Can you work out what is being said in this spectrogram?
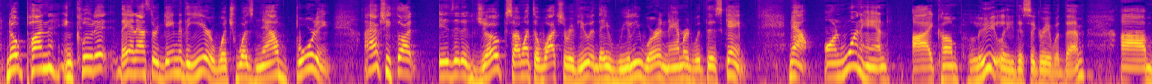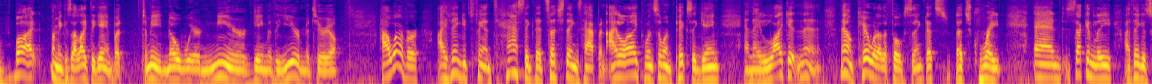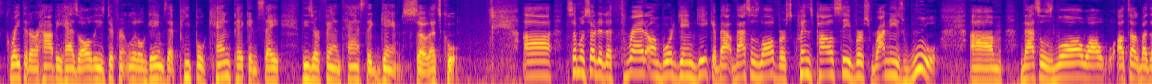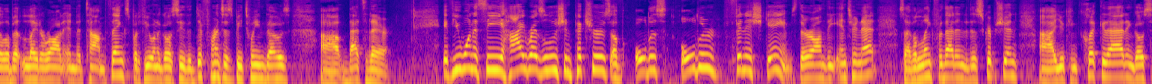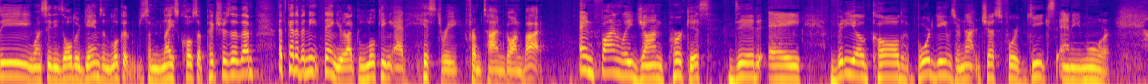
No pun included. They announced their game of the year, which was now boarding. I actually thought is it a joke? So I went to watch the review, and they really were enamored with this game. Now, on one hand, I completely disagree with them. Um, but, I mean, because I like the game, but to me, nowhere near Game of the Year material. However, I think it's fantastic that such things happen. I like when someone picks a game and they like it and then they don't care what other folks think. That's that's great. And secondly, I think it's great that our hobby has all these different little games that people can pick and say these are fantastic games. So that's cool. Uh, someone started a thread on Board Game Geek about Vasel's Law versus Quinn's policy versus Rodney's rule. Um, Vasel's Law, well, I'll talk about that a little bit later on in the Tom Thinks, but if you want to go see the differences between those, uh, that's there. If you want to see high resolution pictures of oldest, older Finnish games, they're on the internet. So I have a link for that in the description. Uh, you can click that and go see. You want to see these older games and look at some nice close up pictures of them. That's kind of a neat thing. You're like looking at history from time gone by. And finally, John Purkis did a video called Board Games Are Not Just for Geeks Anymore.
